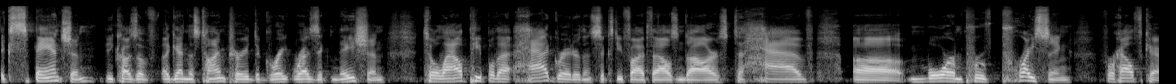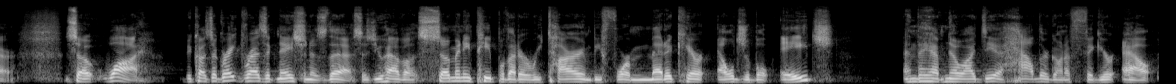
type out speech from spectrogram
expansion because of, again, this time period, the great resignation, to allow people that had greater than $65,000 to have uh, more improved pricing for health care. So, why? Because the great resignation is this, is you have uh, so many people that are retiring before Medicare eligible age, and they have no idea how they're going to figure out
